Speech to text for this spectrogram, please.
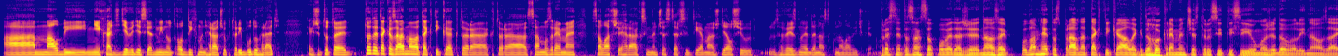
a mal by nechať 90 minút oddychnúť hráčov, ktorí budú hrať. Takže toto je, toto je taká zaujímavá taktika, ktorá, ktorá samozrejme sa ľahšie hrá, ak si Manchester City a máš ďalšiu hviezdnu jedenastku na lavičke. No. Presne to som chcel povedať, že naozaj podľa mňa je to správna taktika, ale kto okrem Manchester City si ju môže dovoliť naozaj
